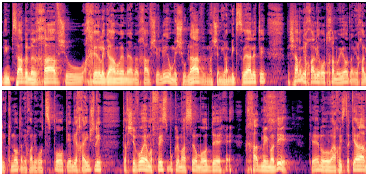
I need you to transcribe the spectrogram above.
נמצא במרחב שהוא אחר לגמרי מהמרחב שלי, הוא משולב, מה שנקרא מיקס ריאליטי, ושם אני אוכל לראות חנויות, אני אוכל לקנות, אני אוכל לראות ספורט, יהיה לי החיים שלי. תחשבו היום, הפייסבוק למעשה הוא מאוד אה, חד-מימדי, כן? הוא, אנחנו נסתכל עליו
